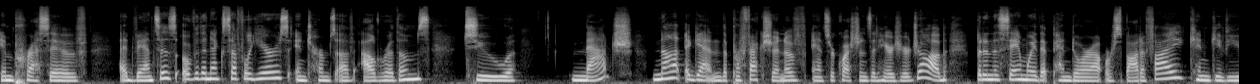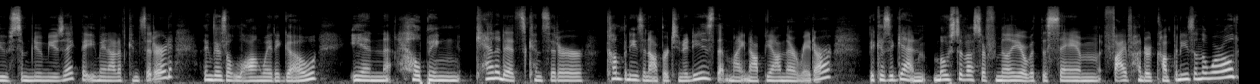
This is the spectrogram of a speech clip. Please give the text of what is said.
impressive advances over the next several years in terms of algorithms to match, not again the perfection of answer questions and here's your job, but in the same way that Pandora or Spotify can give you some new music that you may not have considered. I think there's a long way to go in helping candidates consider companies and opportunities that might not be on their radar. Because again, most of us are familiar with the same 500 companies in the world,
